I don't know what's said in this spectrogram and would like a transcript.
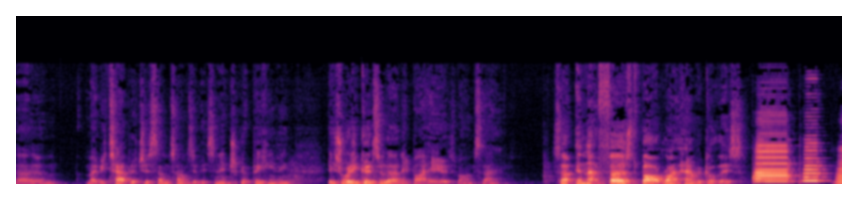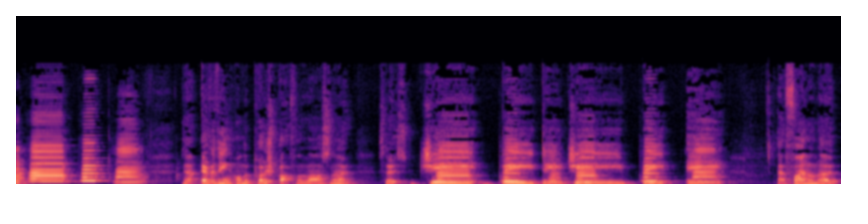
Um, maybe tablature sometimes if it's an intricate picking thing. It's really good to learn it by ear, is what I'm saying. So in that first bar, right hand, we've got this. Now everything on the push part from the last note, so it's G, B, D, G, B, E. That final note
